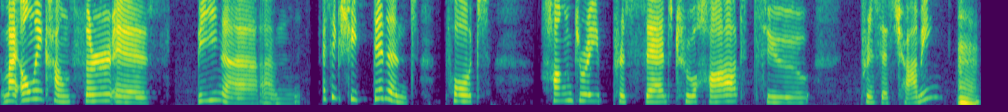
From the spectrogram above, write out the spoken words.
my only concern is Bina. Um, I think she didn't put hundred percent true heart to Princess Charming. Mm,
